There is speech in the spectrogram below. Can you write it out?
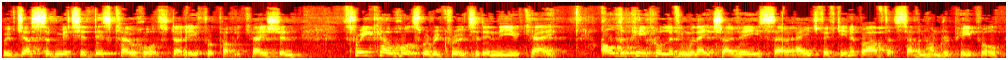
We've just submitted this cohort study for publication. Three cohorts were recruited in the UK. Older people living with HIV, so age 50 and above, that's 700 people.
